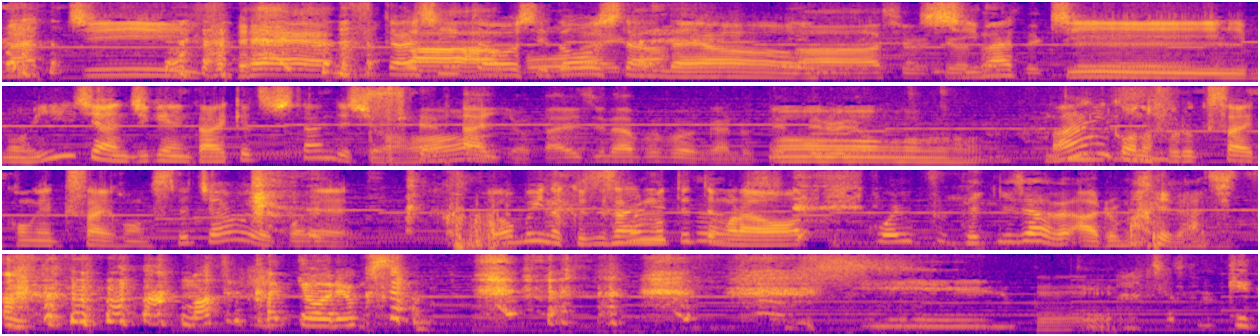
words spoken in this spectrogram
まっちー。難しい顔してどうしたんだよ。しまっちー。もういいじゃん、事件解決したんでしょ？してないよ。大事な部分が抜けてるよ。もう何この古臭い焦げ臭い本捨てちゃうよ、これ。用務員の久世さんに持ってってもらおう。こいつ敵じゃあるまいな、実は。あ。まさか協力者。ええーちょっとだけ。ね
